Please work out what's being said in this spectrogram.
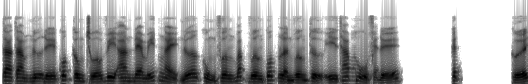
ta tam nữ đế quốc công chúa vi an đem ít ngày nữa cùng phương bắc vương quốc lần vương tử y tháp hủ phép đế. Kết. Cưới.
